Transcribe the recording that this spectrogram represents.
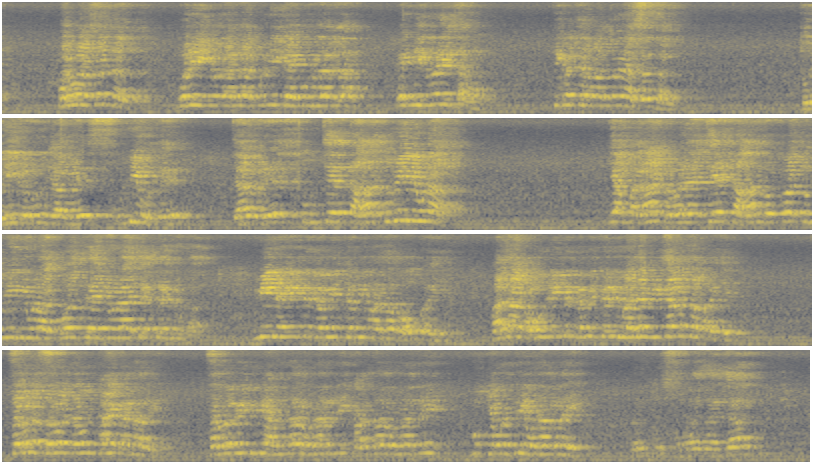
परवा असं झालं. कोणी येऊ लागला कोणी काय बोलू लागला काही निर्णय झाला. तिकडच्या बाजूने असं झालं. दोन्ही कडून ज्या वेळेस उभी होते त्यावेळेस तुमचे दहा तुम्ही निवडा. या मराठवाड्याचे दहा लोक तुम्ही निवडा. कोणते निवडायचे ते निवडा. मी नाही तर कमीत कमी माझा भाऊ पाहिजे. माझा भाऊ नाही तर कमीत कमी माझ्या विचाराचा पाहिजे. सर्व सर्व जाऊन काय करणार आहे? सर्व काही तुम्ही आमदार होणार नाही खासदार होणार नाही मुख्यमंत्री होणार नाही. परंतु समाजाच्या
